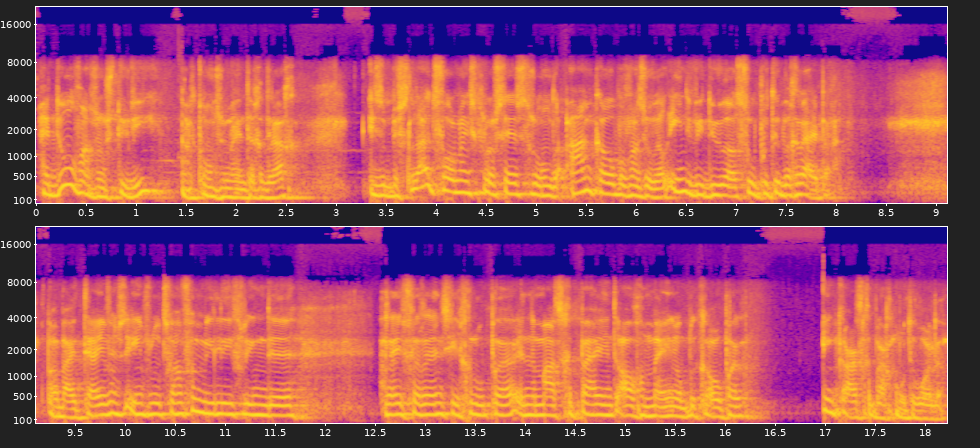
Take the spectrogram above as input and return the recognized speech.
Het doel van zo'n studie naar het consumentengedrag is het besluitvormingsproces rond de aankopen van zowel individuen als groepen te begrijpen. Waarbij tevens de invloed van familie, vrienden, referentiegroepen en de maatschappij in het algemeen op de koper in kaart gebracht moeten worden.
